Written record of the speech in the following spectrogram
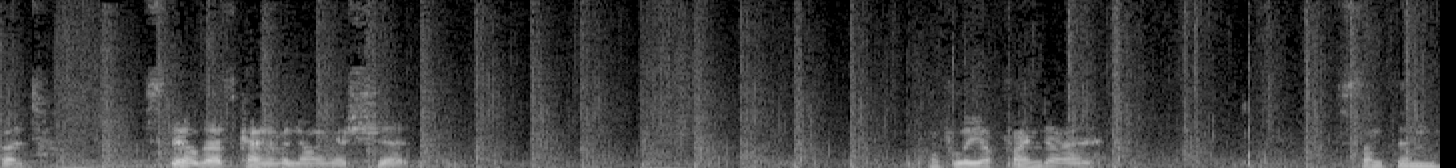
but still, that's kind of annoying as shit. Hopefully I'll find uh, something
